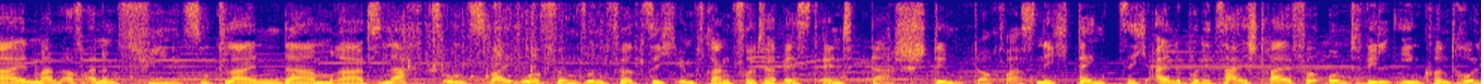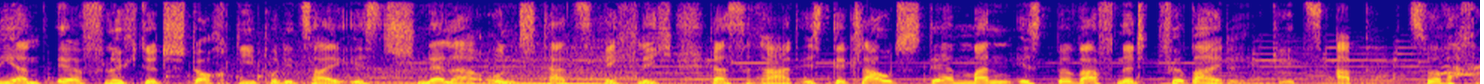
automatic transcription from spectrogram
Ein Mann auf einem viel zu kleinen Damenrad nachts um 2.45 Uhr im Frankfurter Westend. Da stimmt doch was nicht, denkt sich eine Polizeistreife und will ihn kontrollieren. Er flüchtet, doch die Polizei ist schneller und tatsächlich, das Rad ist geklaut, der Mann ist bewaffnet. Für beide geht's ab zur Wache.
